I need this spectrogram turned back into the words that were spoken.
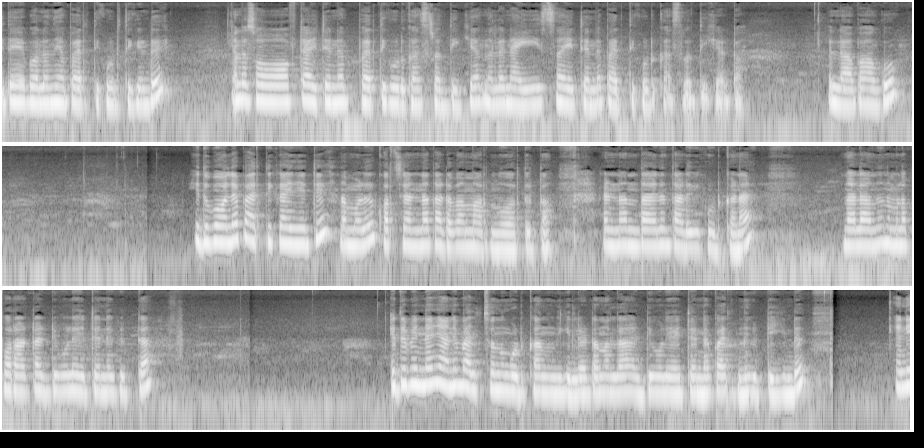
ഇതേപോലെ ഞാൻ പരത്തി കൊടുത്തിട്ടുണ്ട്. നല്ല സോഫ്റ്റ് ആയിട്ട് തന്നെ പരത്തി കൊടുക്കാൻ ശ്രദ്ധിക്കുക. നല്ല നൈസായിട്ട് തന്നെ പരത്തി കൊടുക്കാൻ ശ്രദ്ധിക്കുക കേട്ടോ. എല്ലാ ഭാഗവും. ഇതുപോലെ പരത്തി കഴിഞ്ഞിട്ട് നമ്മൾ കുറച്ച് എണ്ണ തടവാൻ മറന്നു ഓർത്തിട്ടോ എണ്ണ എന്തായാലും തടവി കൊടുക്കണേ. എന്നാലാണ് നമ്മളെ പൊറോട്ട അടിപൊളിയായിട്ട് തന്നെ കിട്ടുക. ഇത് പിന്നെ ഞാൻ വലിച്ചൊന്നും കൊടുക്കാൻ നിന്നില്ല കേട്ടോ. നല്ല അടിപൊളിയായിട്ട് തന്നെ പരന്ന് കിട്ടിയിട്ടുണ്ട്. ഇനി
